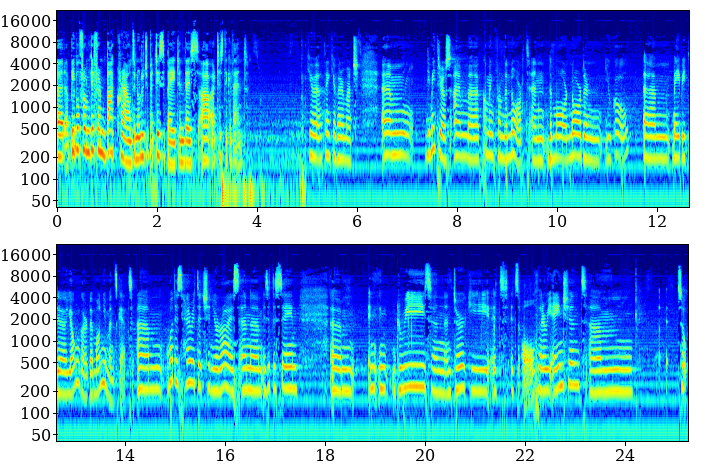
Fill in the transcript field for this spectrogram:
uh, people from different backgrounds, in order to participate in this uh, artistic event. Thank you, thank you very much. Um, Dimitrios, I'm uh, coming from the north, and the more northern you go, um, maybe the younger the monuments get. Um, what is heritage in your eyes, and um, is it the same um, in, in, Greece and, and, Turkey? It's it's all very ancient. Um, so,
